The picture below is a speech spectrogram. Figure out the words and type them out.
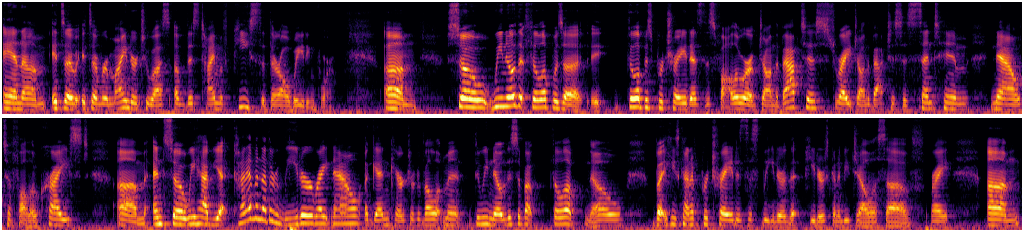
and um, it's a it's a reminder to us of this time of peace that they're all waiting for. Um, so we know that Philip was a Philip is portrayed as this follower of John the Baptist, right? John the Baptist has sent him now to follow Christ, um, and so we have yet kind of another leader right now. Again, character development. Do we know this about Philip? No, but he's kind of portrayed as this leader that Peter's going to be jealous of, right? Um,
